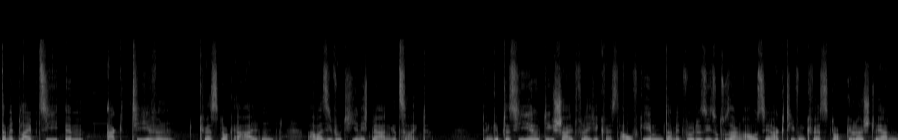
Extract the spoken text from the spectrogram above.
Damit bleibt sie im aktiven Questlog erhalten, aber sie wird hier nicht mehr angezeigt. Dann gibt es hier die Schaltfläche Quest aufgeben. Damit würde sie sozusagen aus dem aktiven Questlog gelöscht werden.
